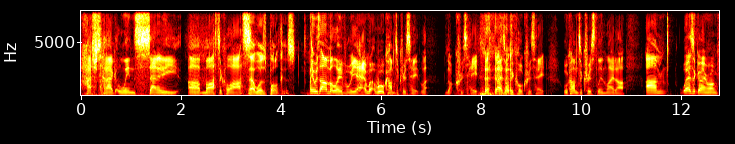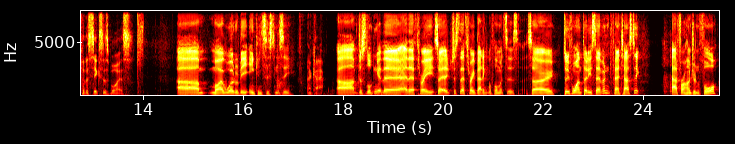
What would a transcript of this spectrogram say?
hashtag Lynnsanity uh, masterclass. That was bonkers. It was unbelievable, yeah. And we- we'll come to Chris Heat, not Chris Heat. May as well be called Chris Heat. We'll come to Chris Lynn later. Um, where's it going wrong for the Sixers, boys? Um, my word would be inconsistency. Okay. Um, just looking at their at their three, so it's just their three batting performances. So two for one thirty seven, fantastic. Out for 104,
